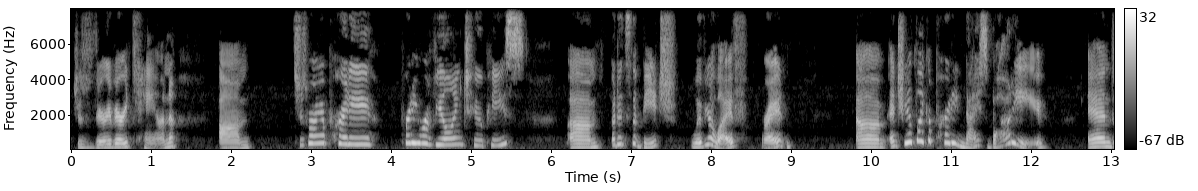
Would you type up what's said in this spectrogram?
She's very, very tan. Um, she's wearing a pretty, pretty revealing two piece. Um, but it's the beach. Live your life, right? Um, and she had like a pretty nice body. And,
